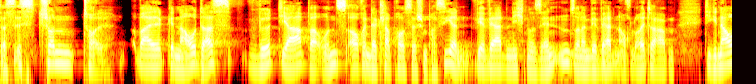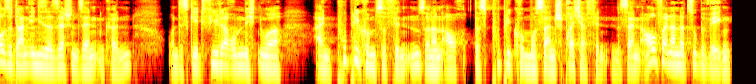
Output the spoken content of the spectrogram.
Das ist schon toll, weil genau das wird ja bei uns auch in der Clubhouse-Session passieren. Wir werden nicht nur senden, sondern wir werden auch Leute haben, die genauso dann in dieser Session senden können. Und es geht viel darum, nicht nur ein Publikum zu finden, sondern auch das Publikum muss seinen Sprecher finden. Es ist ein Aufeinander zu bewegen,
